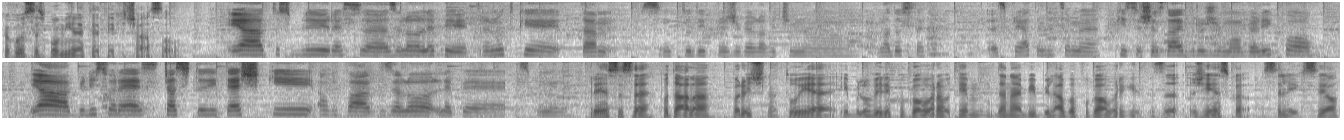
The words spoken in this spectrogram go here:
Kako se spominjate teh časov? Ja, to so bili res eh, zelo lepi trenutki. Tam sem tudi preživela večino mladosti eh, s prijateljicami, ki se še zdaj družimo veliko. Ja, bili so res časi tudi težki, ampak zelo lepe spomine. Preden ste se podala prvič na tuje, je bilo veliko govora o tem, da naj bi bila v pogovorih z žensko selekcijo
